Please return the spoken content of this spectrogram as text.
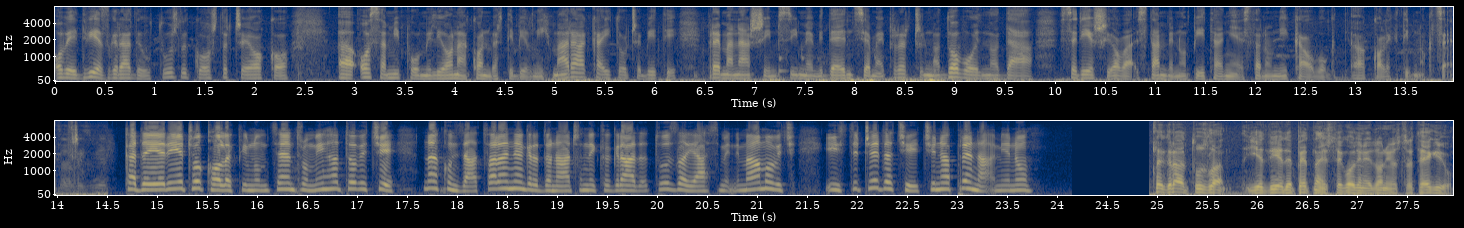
ove dvije zgrade u Tuzli koštače oko 8,5 miliona konvertibilnih maraka i to će biti prema našim svim evidencijama i proračunima dovoljno da se riješi ova stambeno pitanje stanovnika ovog kolektivnog centra. Kada je riječ o kolektivnom centru Mihatovići, nakon zatvaranja gradonačelnika grada Tuzla Jasmin Imamović ističe da će ići na prenamjenu. Dakle, grad Tuzla je 2015. godine donio strategiju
